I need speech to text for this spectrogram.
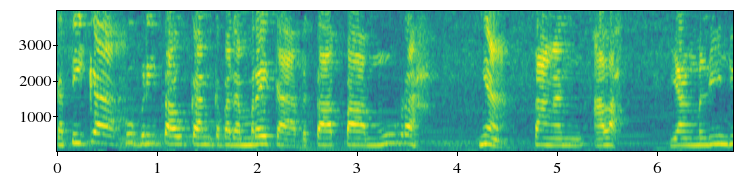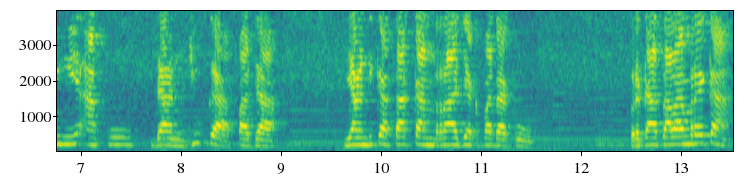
ketika aku beritahukan kepada mereka betapa murahnya tangan Allah yang melindungi aku dan juga pada yang dikatakan raja kepadaku. Berkatalah mereka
